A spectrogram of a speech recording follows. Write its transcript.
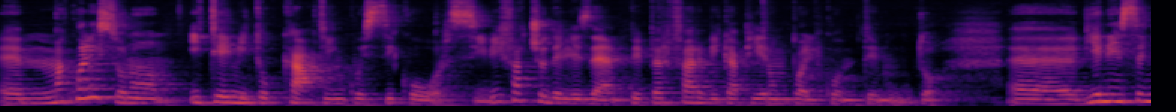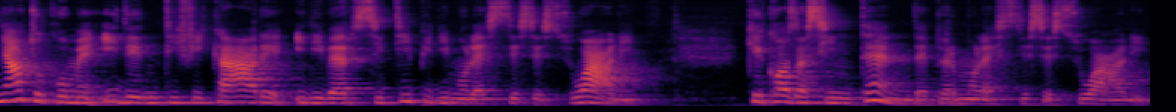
Eh, ma quali sono i temi toccati in questi corsi? Vi faccio degli esempi per farvi capire un po' il contenuto. Eh, viene insegnato come identificare i diversi tipi di molestie sessuali, che cosa si intende per molestie sessuali,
